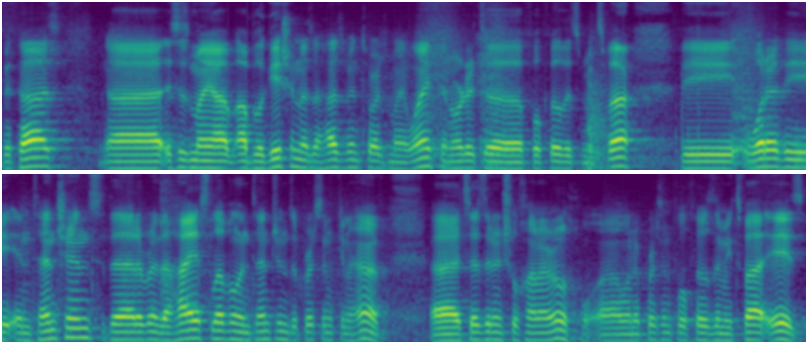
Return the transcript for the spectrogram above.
Because uh, this is my obligation as a husband towards my wife in order to fulfill this mitzvah the what are the intentions that the highest level intentions a person can have. Uh, it says it in Shulchan Aruch uh, when a person fulfills the mitzvah is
